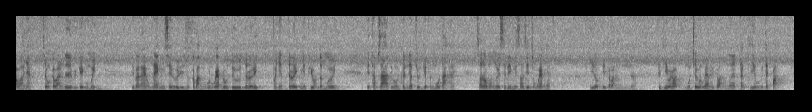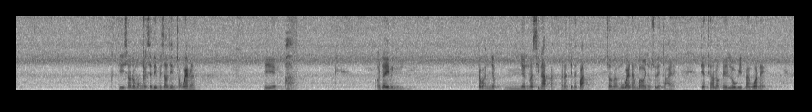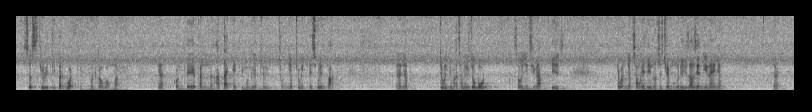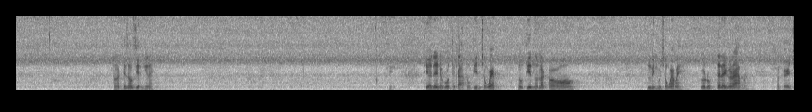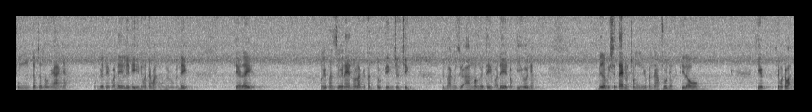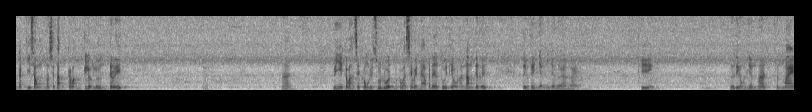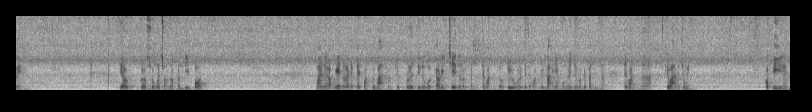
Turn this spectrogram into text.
các bạn nhé. Chào mừng các bạn đến với kênh của mình. Thì vào ngày hôm nay mình sẽ gửi đến cho các bạn một con web đầu tư TRX Và nhận TRX miễn phí hoàn toàn mới. Để tham gia thì mọi người cần nhấp cho cái phần mô tả này. Sau đó mọi người sẽ đến với giao diện trong web nhé. Thì đầu tiên các bạn, Trước khi các bạn muốn chơi con web thì các bạn à, đăng ký một cái tài khoản. Thì sau đó mọi người sẽ đến với giao diện trong web nhé. Thì Ở đây mình, các bạn nhập nhấn vào sign up và đăng ký tài khoản. Chọn vào mobile number, nhập số điện thoại này tiếp theo là cái login password này. Security password này, mật khẩu bảo mật nhé còn cái phần attack này thì mọi người nhập cho mình cho nhập cho mình cái số điện thoại. À, nhập cho mình cái mã xác minh robot. Rồi nhấn sign up thì các bạn nhập xong hết thì nó sẽ chuyển mọi người đến cái giao diện như này nhé đây. Nó là cái giao diện như này. Thì ở đây nó có tất cả thông tin trong web. Đầu tiên nó là có link của trang web này, group telegram này, và cái trung tâm chăm sóc khách hàng nhé. Mọi người có thể vấn đề liên hệ nếu mà tài khoản của mọi người có vấn đề. Thì ở đây ở cái phần dưới này, nó là cái phần thông tin của chương trình, khuyến mãi của dự án, mọi người có thể vấn đề đọc kỹ hơn nhé. Bây giờ mình sẽ test luôn cho mọi người phần nạp rút nhé. Thì đầu, khi khi mà các bạn đăng ký xong, nó sẽ tặng các bạn một cái lượng lớn TRX đấy. Tuy nhiên các bạn sẽ không để rút luôn, mà các bạn sẽ phải nạp ở đây là tối thiểu là 5 TRX để có thể nhận những nhận lời hàng ngày. Thì đầu tiên các bạn nhấn vào phần mai này. Kéo kéo xuống và chọn vào phần deport. Miner Upgrade nó là cái tài khoản cơ bản còn cái Platinum account đi trên nó là phần tài khoản đầu tư hoặc là cái tài khoản khuyến mại nhé. Mọi người nhớ vào cái phần à, tài khoản uh, cơ bản này cho mình. Copy này.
